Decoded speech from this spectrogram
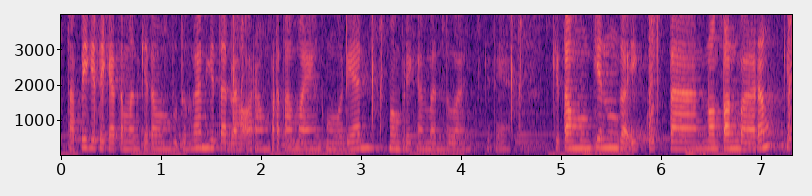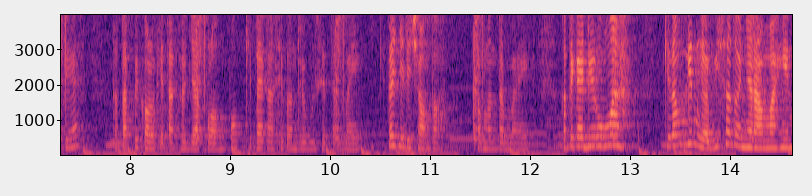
Tapi ketika teman kita membutuhkan kita adalah orang pertama yang kemudian memberikan bantuan gitu ya. Kita mungkin nggak ikutan nonton bareng gitu ya. Tetapi kalau kita kerja kelompok kita kasih kontribusi terbaik. Kita jadi contoh teman terbaik. Ketika di rumah kita mungkin nggak bisa tuh nyeramahin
